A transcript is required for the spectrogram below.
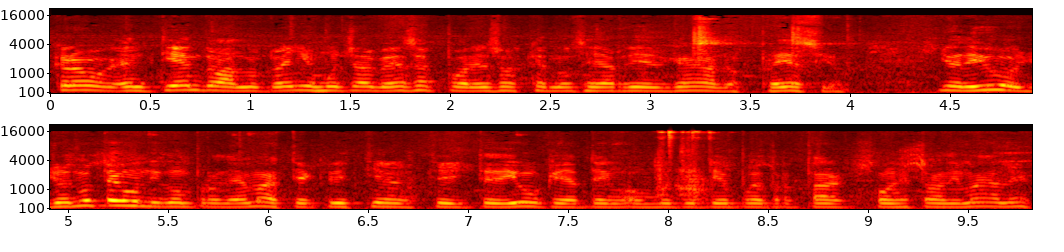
creo, entiendo a los dueños muchas veces, por eso es que no se arriesgan a los precios. Yo digo, yo no tengo ningún problema, este Cristian, este, te digo que ya tengo mucho tiempo de tratar con estos animales,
